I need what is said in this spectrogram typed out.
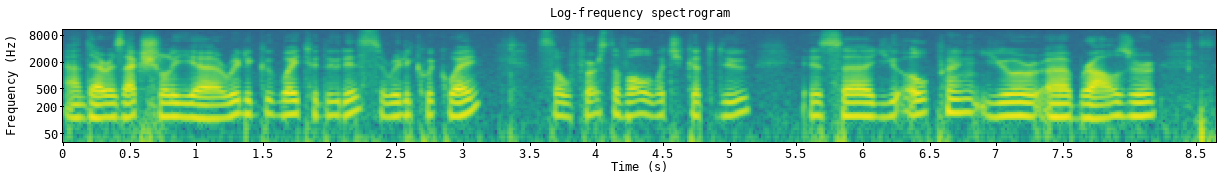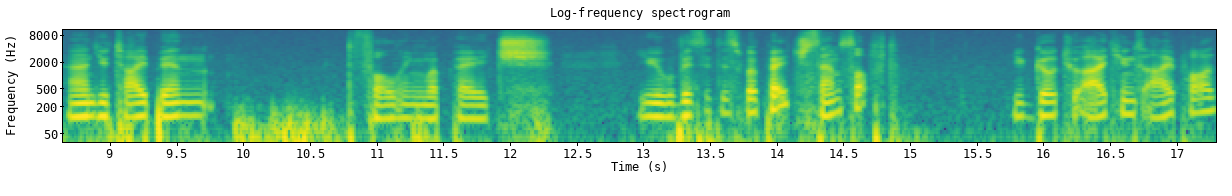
And there is actually a really good way to do this, a really quick way. So first of all, what you got to do is uh, you open your uh, browser and you type in the following web page. You visit this web page, Samsoft. You go to iTunes iPod.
